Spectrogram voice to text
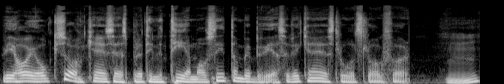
Vi har ju också, kan jag säga, spelat in ett temaavsnitt om BBV så det kan jag slå ett slag för. Mm.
